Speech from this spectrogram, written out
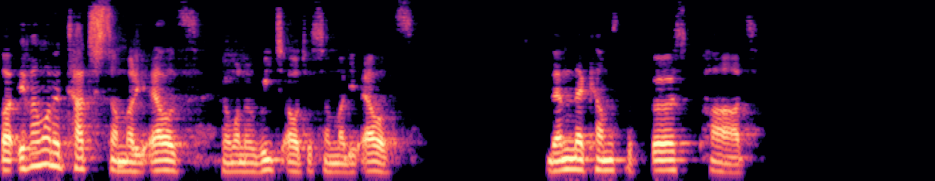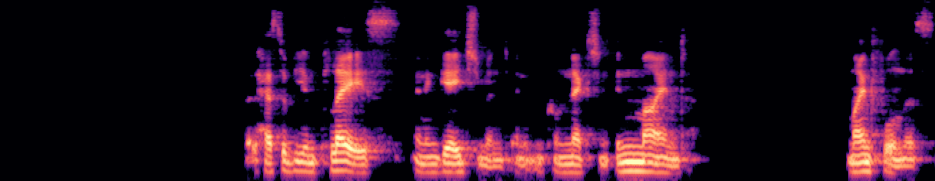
But if I want to touch somebody else, I want to reach out to somebody else. Then there comes the first part that has to be in place in engagement and in connection, in mind, mindfulness.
